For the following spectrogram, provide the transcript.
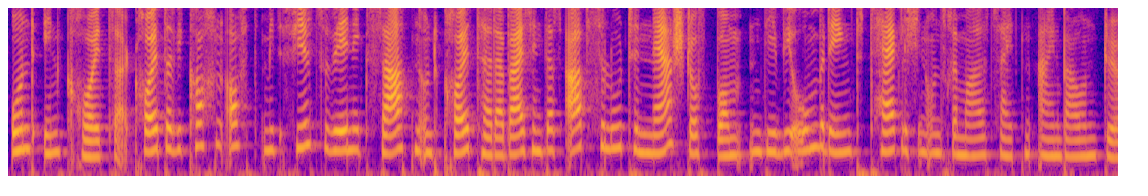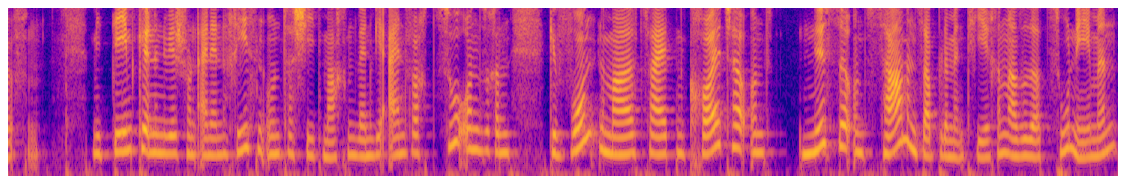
und in Kräuter. Kräuter, wir kochen oft mit viel zu wenig Saaten und Kräuter. Dabei sind das absolute Nährstoffbomben, die wir unbedingt täglich in unsere Mahlzeiten einbauen dürfen. Mit dem können wir schon einen riesen Unterschied machen, wenn wir einfach zu unseren gewohnten Mahlzeiten Kräuter und Nüsse und Samen supplementieren, also dazu nehmen,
